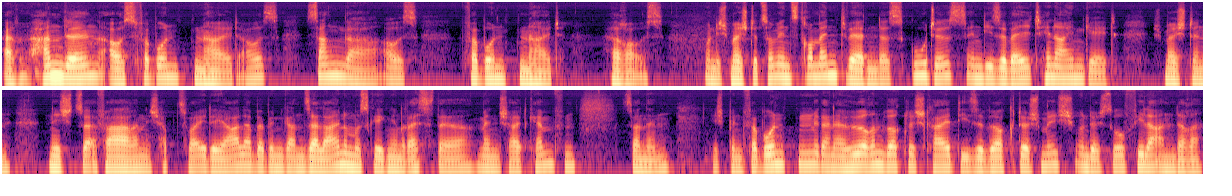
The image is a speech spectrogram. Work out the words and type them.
handeln aus Verbundenheit, aus Sangha, aus Verbundenheit heraus. Und ich möchte zum Instrument werden, das Gutes in diese Welt hineingeht. Ich möchte nicht zu erfahren, ich habe zwar Ideale, aber bin ganz allein und muss gegen den Rest der Menschheit kämpfen, sondern ich bin verbunden mit einer höheren Wirklichkeit, diese wirkt durch mich und durch so viele andere.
